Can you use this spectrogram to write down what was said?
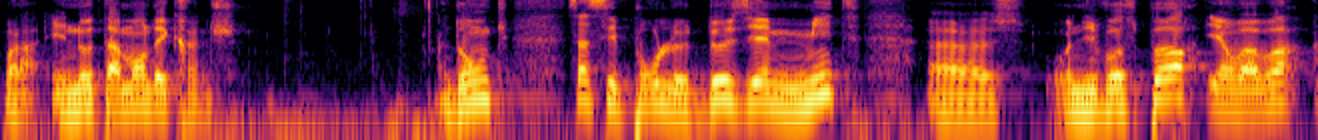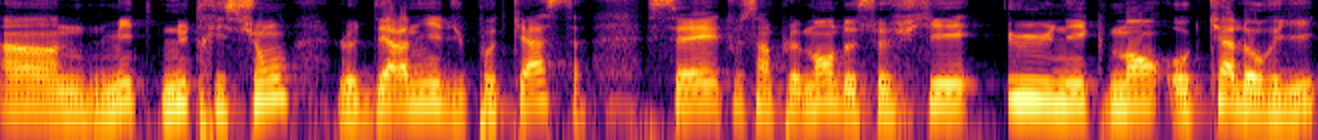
voilà, et notamment des crunchs. Donc ça c'est pour le deuxième mythe euh, au niveau sport et on va voir un mythe nutrition, le dernier du podcast, c'est tout simplement de se fier uniquement aux calories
